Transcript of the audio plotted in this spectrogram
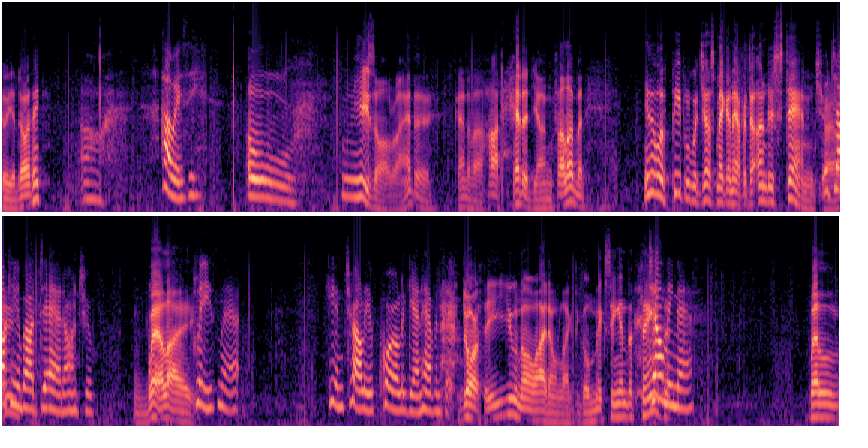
to you, Dorothy. Oh, how is he? Oh, he's all right. A kind of a hot-headed young fellow, but you know, if people would just make an effort to understand Charlie. You're talking about Dad, aren't you? Well, I. Please, Matt. He and Charlie have quarreled again, haven't they? Dorothy, you know I don't like to go mixing into things. Tell that- me, Matt. Well,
